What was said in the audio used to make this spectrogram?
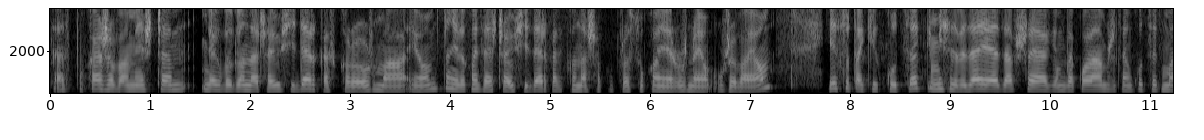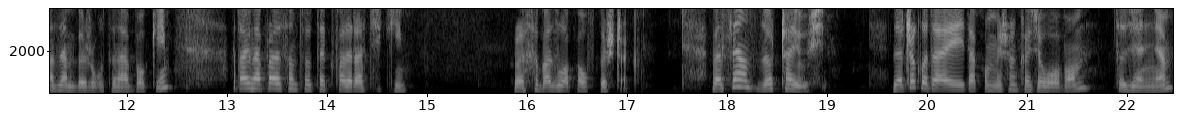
Teraz pokażę Wam jeszcze, jak wygląda czajusiderka, skoro już ma ją. To nie do końca jest czajusiderka, tylko nasza po prostu konie różne ją używają. Jest to taki kucyk i mi się wydaje zawsze, jak ją zakładam, że ten kucyk ma zęby żółte na boki. A tak naprawdę są to te kwadraciki, które chyba złapał w pyszczek. Wracając do czajusi. Dlaczego daję jej taką mieszankę ziołową codziennie?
